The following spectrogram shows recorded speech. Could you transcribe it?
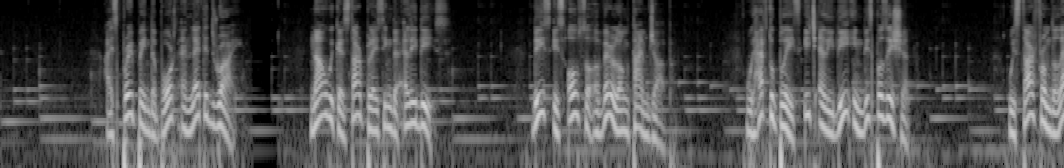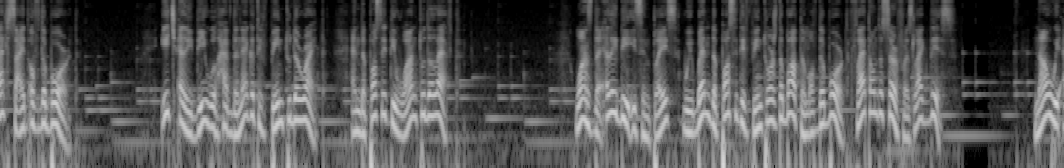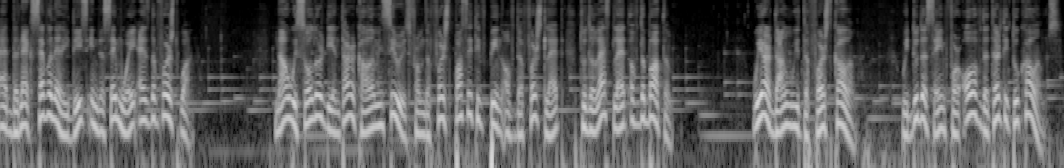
I spray paint the board and let it dry. Now we can start placing the LEDs. This is also a very long time job. We have to place each LED in this position. We start from the left side of the board. Each LED will have the negative pin to the right and the positive one to the left. Once the LED is in place, we bend the positive pin towards the bottom of the board, flat on the surface like this. Now we add the next 7 LEDs in the same way as the first one. Now we solder the entire column in series from the first positive pin of the first LED to the last LED of the bottom. We are done with the first column. We do the same for all of the 32 columns.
